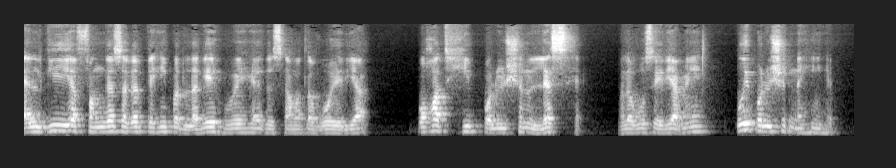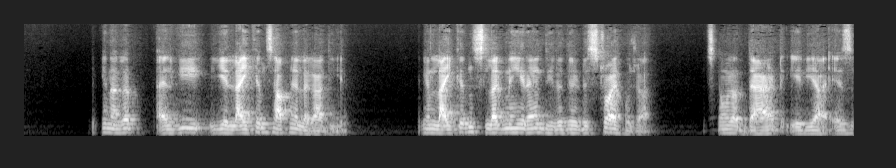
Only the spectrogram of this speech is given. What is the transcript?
एल्गी या फंगस अगर कहीं पर लगे हुए हैं तो इसका मतलब वो एरिया बहुत ही पोल्यूशन लेस है। मतलब उस एरिया में कोई पोल्यूशन नहीं है। लेकिन अगर एलगी ये लाइकन्स आपने लगा दिए, लेकिन लाइकन्स लग नहीं रहे धीरे धीरे डिस्ट्रॉय हो जा रहे इसका मतलब that area is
